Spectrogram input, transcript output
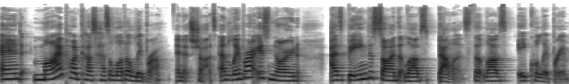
And my podcast has a lot of Libra in its charts. And Libra is known as being the sign that loves balance, that loves equilibrium.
